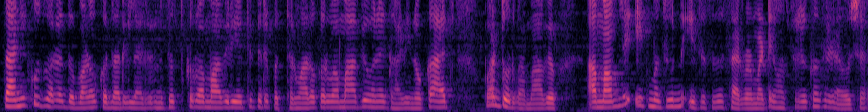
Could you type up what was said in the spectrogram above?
સ્થાનિકો દ્વારા દબાણો કરનારી લારીઓને જપ્ત કરવામાં આવી રહી હતી. ત્યારે પથ્થરમારો કરવામાં આવ્યો અને ગાડીનો કાચ પણ તોડવામાં આવ્યો. આ મામલે એક મજૂરને ઇજા થતાં સારવાર માટે હોસ્પિટલ ખસેડાયો છે.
